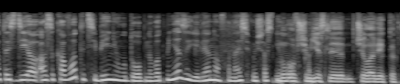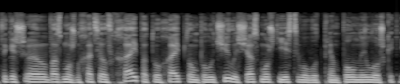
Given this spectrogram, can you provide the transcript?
что-то сделал, а за кого-то тебе неудобно. Вот мне за Елену Афанасьеву сейчас неловко. Ну, в общем, если человек, как ты говоришь, э, возможно, хотел хайпа, то хайп-то он получил, и сейчас может есть его вот прям полной ложкой.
